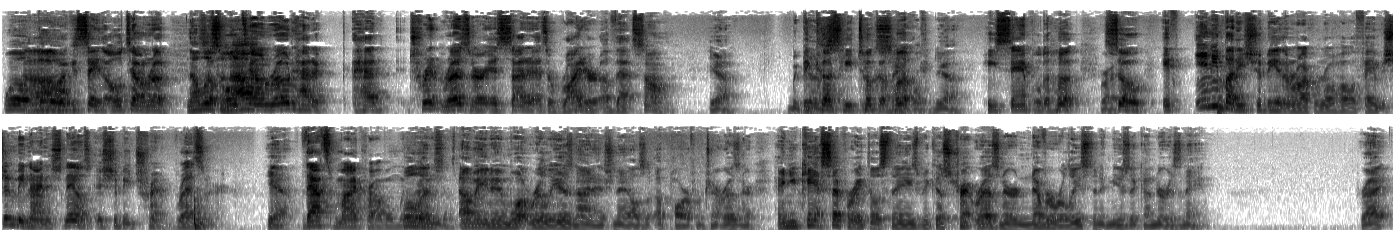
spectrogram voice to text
Well, Oh, though- I could say the Old Town Road. Now, So listen, Old I'll- Town Road had a had Trent Reznor is cited as a writer of that song. yeah. because he took a sampled, hook. Yeah. He sampled a hook. Right. So if anybody should be in the Rock and Roll Hall of Fame, it shouldn't be Nine Inch Nails. It should be Trent Reznor. Yeah. That's my problem with Well, Nine and. I mean, and what really is Nine Inch Nails apart from Trent Reznor? And you can't separate those things because Trent Reznor never released any music under his name. Right?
